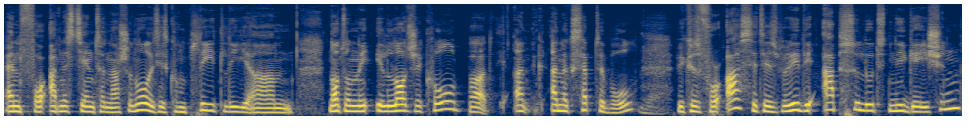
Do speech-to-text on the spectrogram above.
And for Amnesty International, it is completely um, not only illogical but un- unacceptable, because for us it is really the absolute negation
